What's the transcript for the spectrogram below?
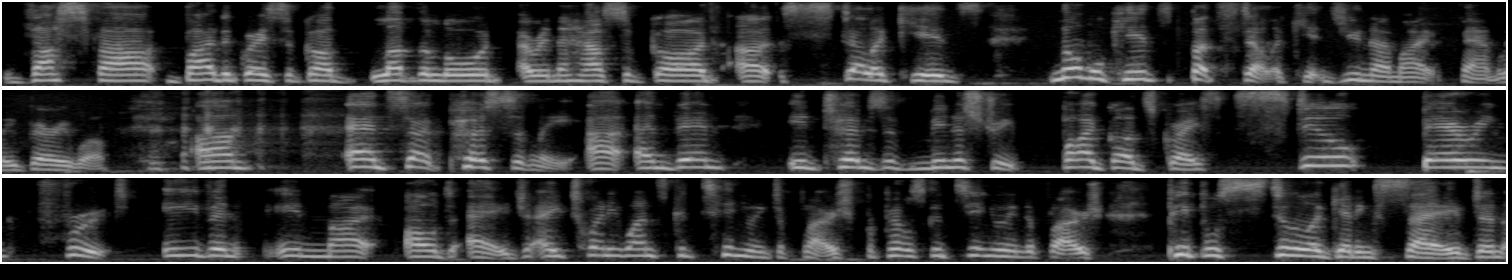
thus far, by the grace of God, love the Lord, are in the house of God, uh, stellar kids, normal kids, but stellar kids. You know my family very well. Um, and so, personally, uh, and then in terms of ministry, by God's grace, still bearing fruit even in my old age. A21's continuing to flourish, Propel's continuing to flourish. People still are getting saved and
